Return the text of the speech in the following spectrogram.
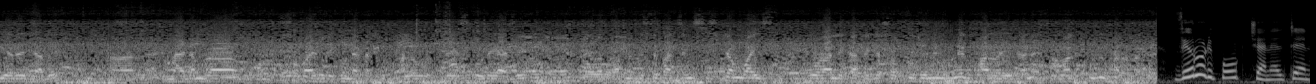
ইয়ারে যাবে। আর ম্যাডামরা সবাই দেখুন একটা খুব ভালো ড্রেস করে আছে। তো আপনি বুঝতে পারছেন সিস্টেম ওয়াইজ পড়ালেখা থেকে সব কিছু নিয়ে অনেক ভালো। এখানে আমার খুবই ভালো লাগে। Bureau report channel ten.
